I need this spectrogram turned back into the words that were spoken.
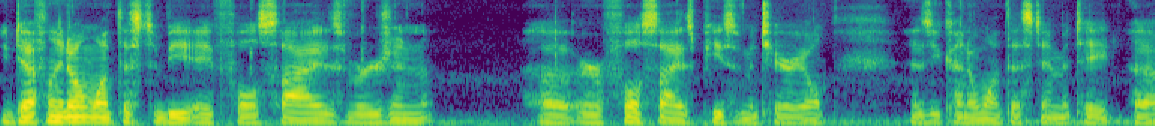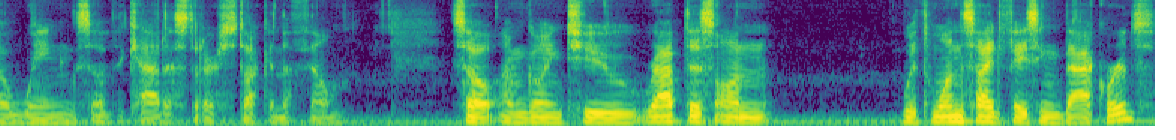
You definitely don't want this to be a full-size version uh, or full-size piece of material as you kind of want this to imitate uh, wings of the caddis that are stuck in the film. So I'm going to wrap this on with one side facing backwards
